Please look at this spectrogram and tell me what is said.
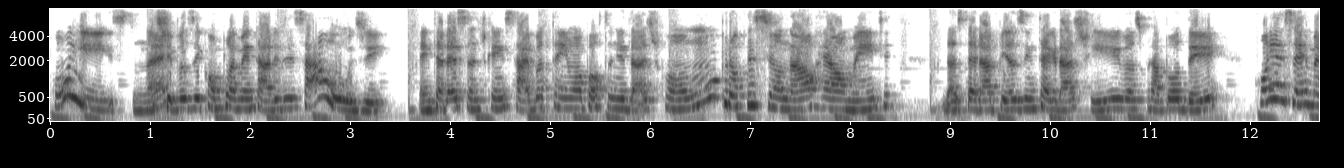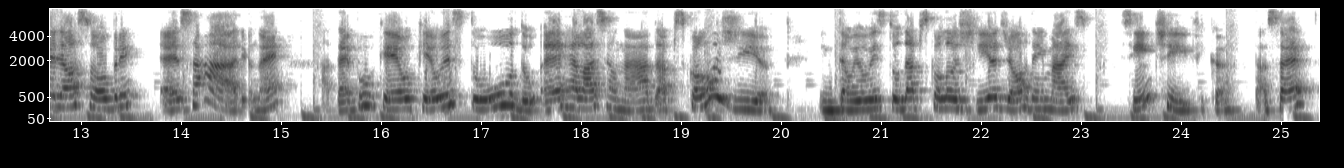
com isso, né? Ativas e complementares de saúde. É interessante quem saiba tem uma oportunidade com um profissional realmente das terapias integrativas para poder conhecer melhor sobre essa área, né? Até porque o que eu estudo é relacionado à psicologia. Então eu estudo a psicologia de ordem mais científica, tá certo?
